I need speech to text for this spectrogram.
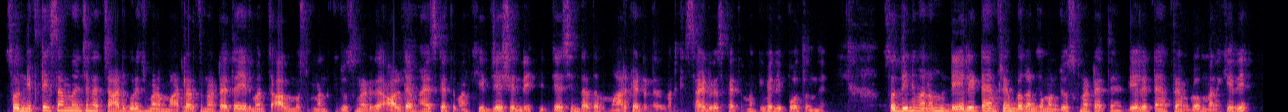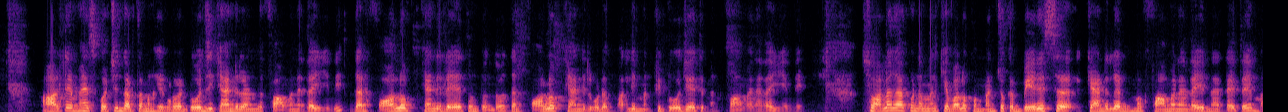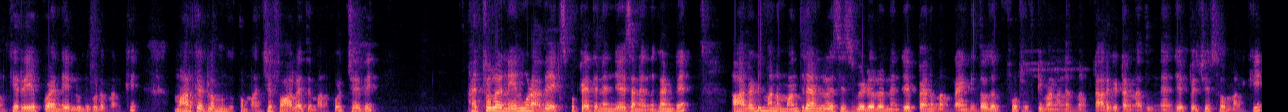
సో నిఫ్టీకి సంబంధించిన చార్ట్ గురించి మనం మాట్లాడుతున్నట్టయితే ఇది మనకి ఆల్మోస్ట్ మనకి చూసుకున్నట్టయితే ఆల్ టైమ్ హైస్కి అయితే మనకి హిట్ చేసింది. హిట్ చేసిన తర్వాత మార్కెట్ అనేది మనకి సైడ్ వేస్కి అయితే మనకి వెళ్ళిపోతుంది. సో దీన్ని మనం డైలీ టైం ఫ్రేమ్లో కనుక మనం చూసుకున్నట్టయితే డైలీ టైం ఫ్రేమ్లో మనకి ఇది ఆల్ టైమ్ హైస్కి వచ్చిన తర్వాత మనకి కూడా డోజీ క్యాండిల్ అనేది ఫామ్ అనేది అయ్యింది. దాని ఫాలో అప్ క్యాండిల్ ఏదైతే ఉంటుందో దాని ఫాలో అప్ క్యాండిల్ కూడా మళ్ళీ మనకి డోజీ అయితే మనకి ఫామ్ అనేది అయ్యింది. సో అలా కాకుండా మనకి ఇవాళ ఒక మంచి ఒక బేరిస్ క్యాండిల్ అనేది మనకు ఫామ్ అనేది అయినట్టయితే మనకి రేపు అండ్ ఎల్లుండి కూడా మనకి మార్కెట్లో మనకి ఒక మంచి ఫాల్ అయితే మనకు వచ్చేది. యాక్చువల్గా నేను కూడా అదే ఎక్స్పెక్ట్ అయితే నేను చేశాను. ఎందుకంటే ఆల్రెడీ మన మంత్లీ అనాలిసిస్ వీడియోలో నేను చెప్పాను మనకి nineteen thousand four fifty one అనేది మనకి టార్గెట్ అనేది ఉంది అని చెప్పేసి. సో మనకి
